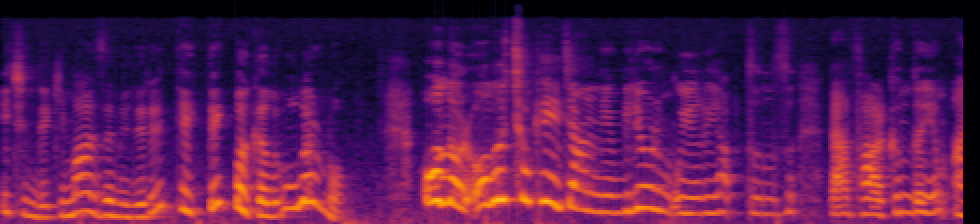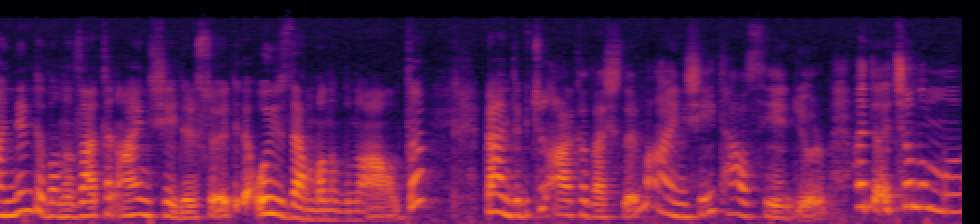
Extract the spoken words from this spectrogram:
İçindeki malzemeleri tek tek bakalım olur mu? Olur, olur. Çok heyecanlıyım. Biliyorum uyarı yaptığınızı. Ben farkındayım. Annem de bana zaten aynı şeyleri söyledi ve o yüzden bana bunu aldı. Ben de bütün arkadaşlarıma aynı şeyi tavsiye ediyorum. Hadi açalım mı?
